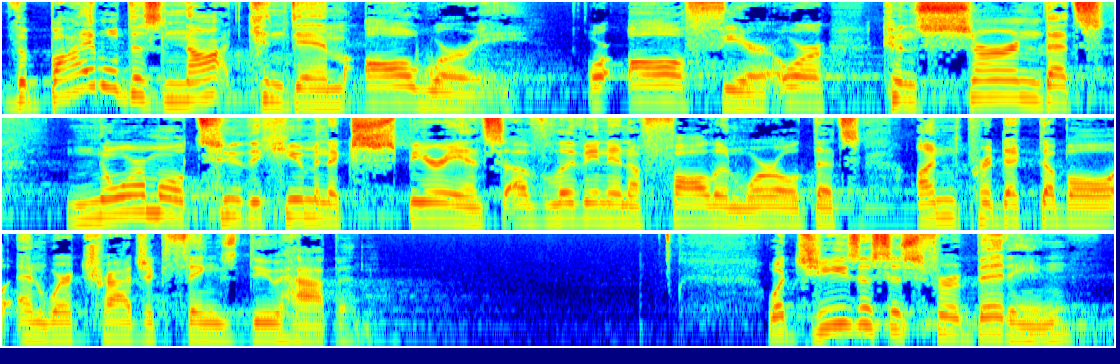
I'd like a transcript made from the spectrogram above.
the Bible does not condemn all worry or all fear or concern that's normal to the human experience of living in a fallen world that's unpredictable and where tragic things do happen. What Jesus is forbidding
